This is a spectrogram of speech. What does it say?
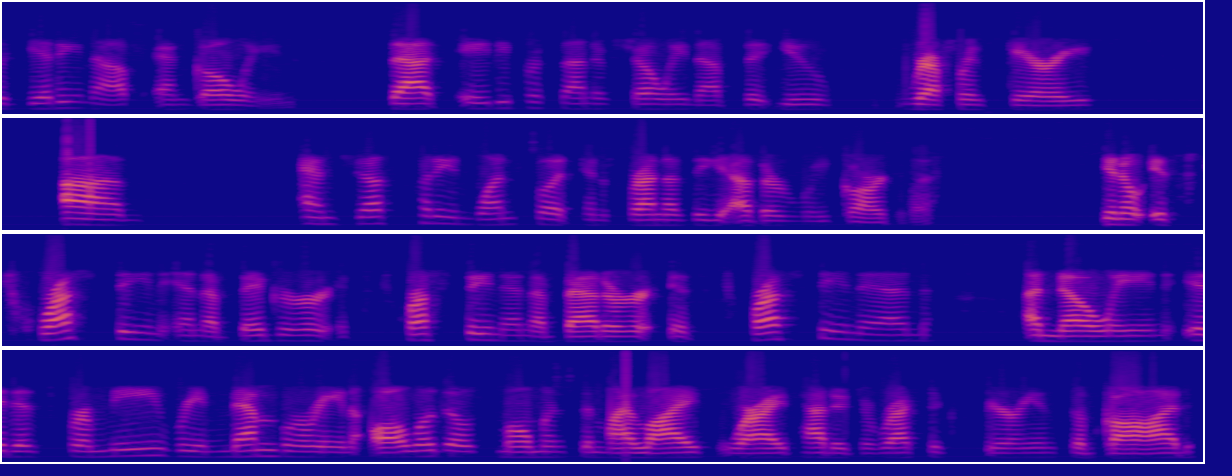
the getting up and going. That 80% of showing up that you referenced gary. Um, and just putting one foot in front of the other regardless. You know it's trusting in a bigger it's trusting in a better it's trusting in a knowing. It is for me remembering all of those moments in my life where I've had a direct experience of God.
